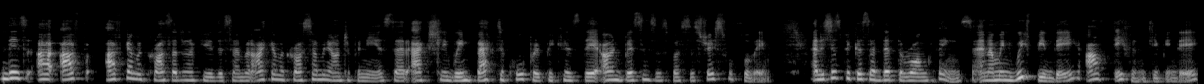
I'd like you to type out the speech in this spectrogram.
there's I, have I've come across I don't know if you're the same, but I came across so many entrepreneurs that actually went back to corporate because their own businesses was so stressful for them, and it's just because they did the wrong things. And I mean, we've been there. I've definitely been there.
